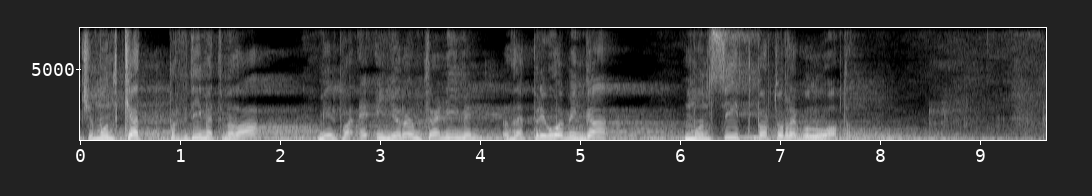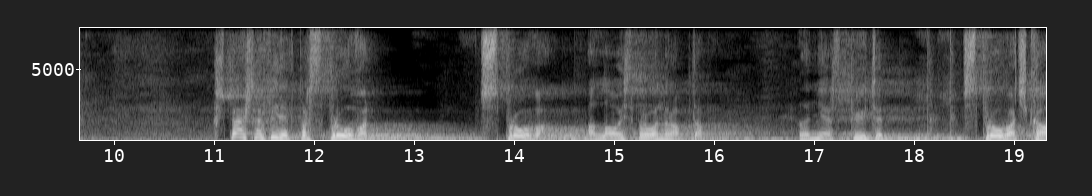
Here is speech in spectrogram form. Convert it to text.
që mund të ketë përfitime të mëdha, mirëpo e injorojmë trajnimin dhe privohemi nga mundësitë për t'u rregulluar. Shpesh na flitet për sprovën. Sprova, Allahu i sprovon robët. Dhe njerëz pyetin, sprova çka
